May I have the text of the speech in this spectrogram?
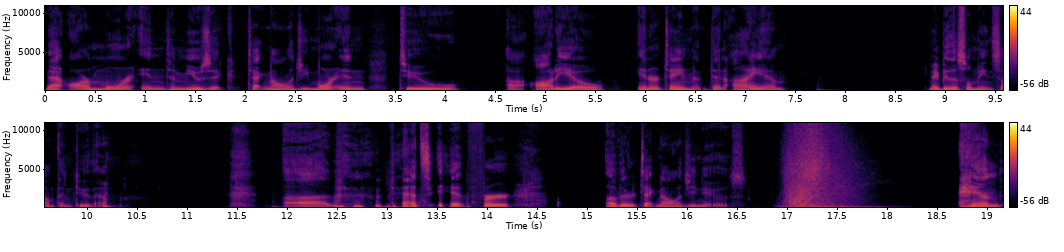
that are more into music technology, more into uh, audio entertainment than I am, maybe this will mean something to them. Uh, that's it for other technology news. And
